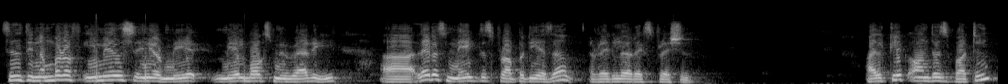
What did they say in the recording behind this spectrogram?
Since the number of emails in your mail mailbox may vary, uh, let us make this property as a regular expression. I'll click on this button,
